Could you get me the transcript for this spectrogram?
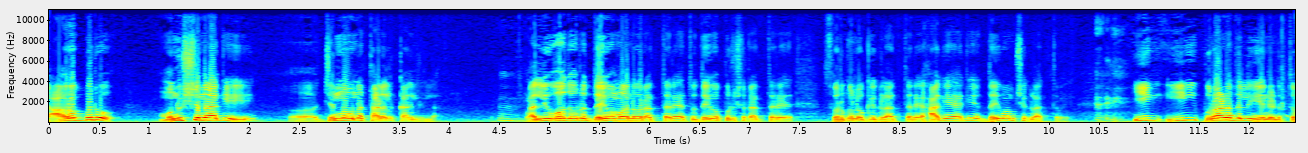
ಯಾರೊಬ್ಬರು ಮನುಷ್ಯನಾಗಿ ಜನ್ಮವನ್ನು ತಾಳಲಿಕ್ಕಾಗಲಿಲ್ಲ. ಅಲ್ಲಿ ಹೋದವರು ದೈವ ಮಾನವರಾಗ್ತಾರೆ ಅಥವಾ ದೈವ ಪುರುಷರಾಗ್ತಾರೆ ಸ್ವರ್ಗಲೋಕಿಗಳಾಗ್ತಾರೆ ಹಾಗೆ ಹಾಗೆ ದೈವಾಂಶಗಳಾಗ್ತವೆ. ಈ ಈ ಪುರಾಣದಲ್ಲಿ ಏನಿಡುತ್ತೆ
